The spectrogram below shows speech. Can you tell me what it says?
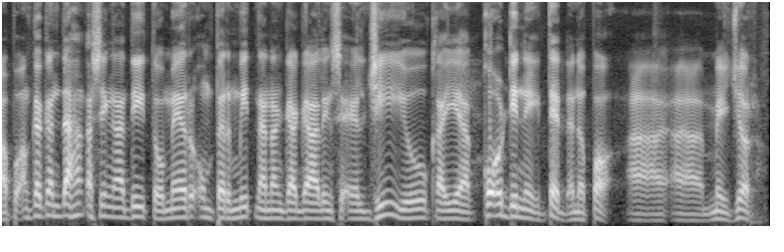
Opo, ang kagandahan kasi nga dito, mayroong permit na nanggagaling sa LGU kaya coordinated, ano po, ah, ah, Major.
